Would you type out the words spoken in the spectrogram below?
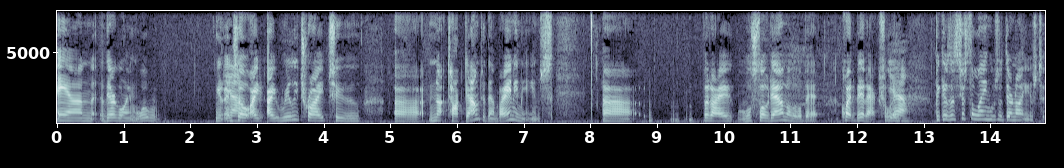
And they're going, well, you know, Yeah. and so I, I really try to uh, not talk down to them by any means. Uh, but I will slow down a little bit, quite a bit actually. Yeah. Because it's just a language that they're not used to.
